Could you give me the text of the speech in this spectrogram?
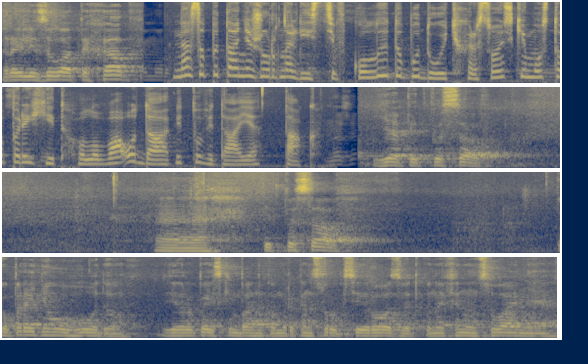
реалізувати хаб. На запитання журналістів, коли добудують Херсонський мостоперехід, голова ОДА відповідає так. Я підписав, підписав попередню угоду з Європейським банком реконструкції і розвитку на фінансування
